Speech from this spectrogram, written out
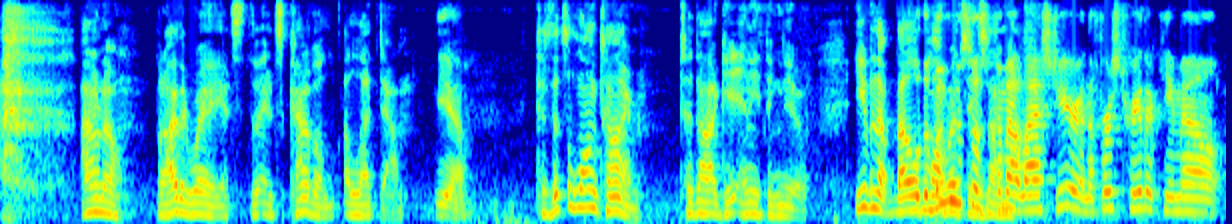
I don't know, but either way, it's the, it's kind of a, a letdown Yeah. because it's a long time to not get anything new. Even that, Well, the movie was supposed to come out enough. last year, and the first trailer came out,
